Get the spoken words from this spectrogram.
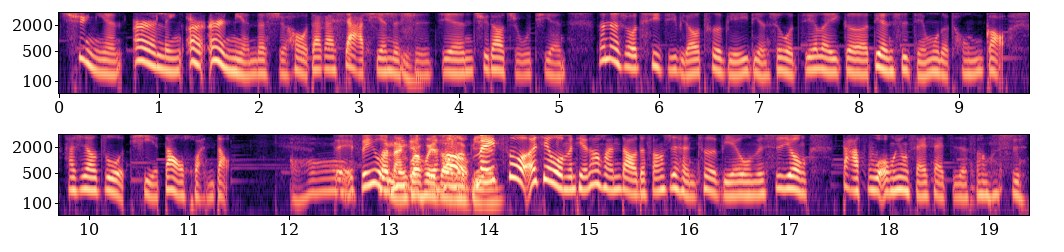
去年二零二二年的时候，大概夏天的时间去到竹田。那那时候契机比较特别一点，是我接了一个电视节目的通告，它是要做铁道环岛。哦，对，所以我那个时候没错，而且我们铁道环岛的方式很特别，我们是用大富翁用骰骰子的方式。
